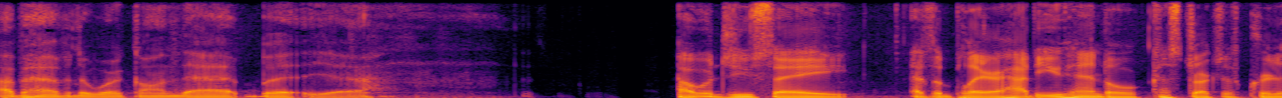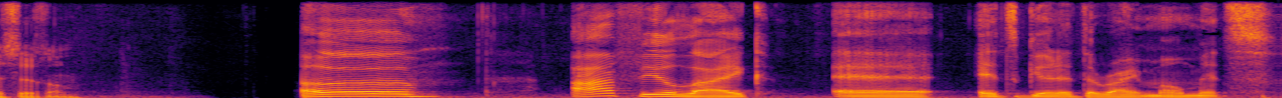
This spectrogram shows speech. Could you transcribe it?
I've been having to work on that. But yeah. How would you say, as a player, how do you handle constructive criticism? Uh, I feel like uh, it's good at the right moments.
